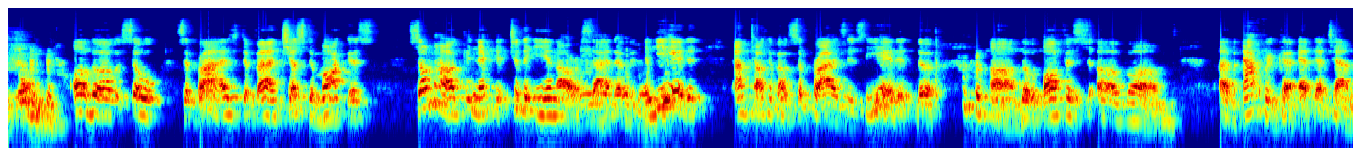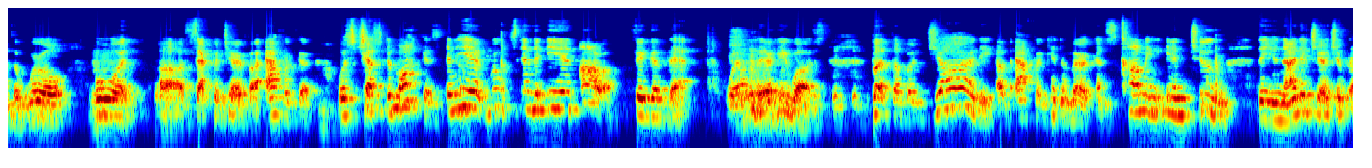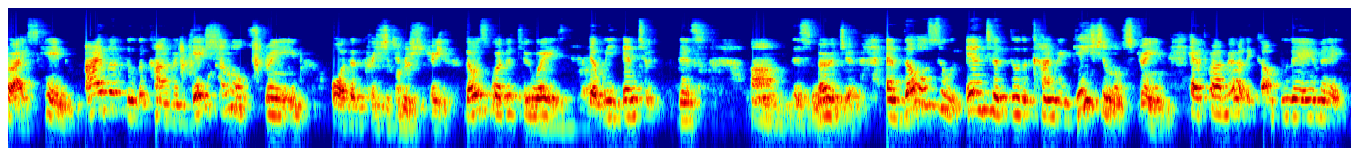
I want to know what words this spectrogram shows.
Although I was so surprised to find Chester Marcus somehow connected to the E&R side of it. And he headed, I'm talking about surprises, he headed the, uh, the Office of, um, of Africa at that time, the World Board uh, Secretary for Africa was Chester Marcus, and he had roots in the E&R. Figure that. Well, there he was. But the majority of African Americans coming into the United Church of Christ came either through the congregational stream or the Christian stream. Those were the two ways that we entered this um, this merger. And those who entered through the congregational stream had primarily come through the AMA,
